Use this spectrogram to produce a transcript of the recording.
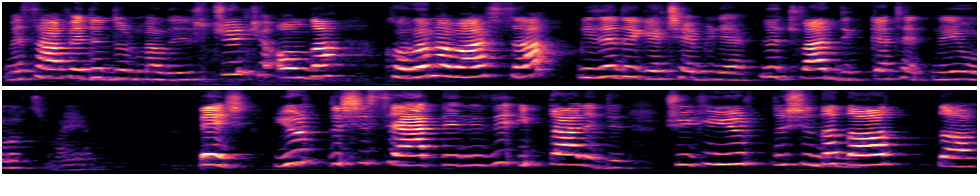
mesafede durmalıyız. Çünkü onda korona varsa bize de geçebilir. Lütfen dikkat etmeyi unutmayın. 5. Yurt dışı seyahatlerinizi iptal edin. Çünkü yurt dışında daha da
